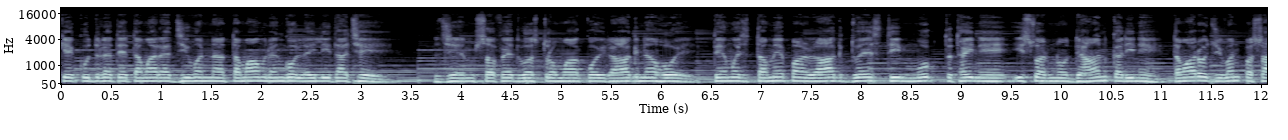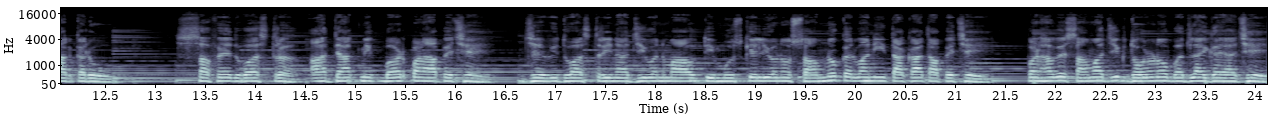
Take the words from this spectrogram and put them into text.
કે કુદરતે તમારા જીવનના તમામ રંગો લઈ લીધા છે. જેમ સફેદ વસ્ત્રોમાં કોઈ રાગ ન હોય, તેમજ તમે પણ રાગ દ્વેષથી મુક્ત થઈને ઈશ્વરનું ધ્યાન કરીને તમારો જીવન પસાર કરો. સફેદ વસ્ત્ર આધ્યાત્મિક બળ પણ આપે છે, જે વિધવા સ્ત્રીના જીવનમાં આવતી મુશ્કેલીઓનો સામનો કરવાની તાકાત આપે છે, પણ હવે સામાજિક ધોરણો બદલાઈ ગયા છે.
